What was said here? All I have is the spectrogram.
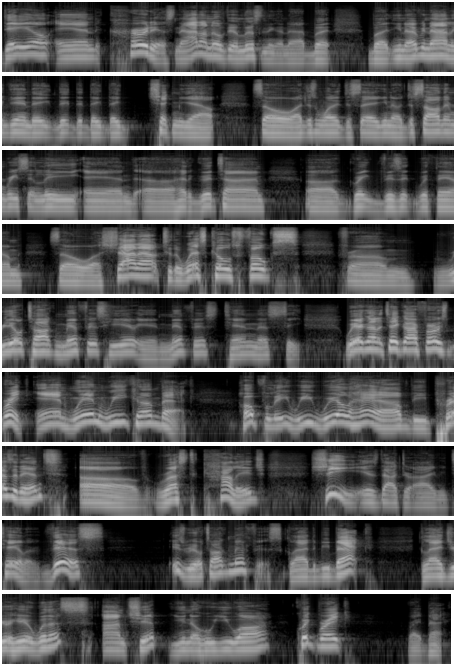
Dale, and Curtis. Now I don't know if they're listening or not, but but you know every now and again they they they, they check me out. So I just wanted to say you know just saw them recently and uh, had a good time. Uh, great visit with them. So uh, shout out to the West Coast folks from Real Talk Memphis here in Memphis, Tennessee. We're going to take our first break. And when we come back, hopefully we will have the president of Rust College. She is Dr. Ivy Taylor. This is Real Talk Memphis. Glad to be back. Glad you're here with us. I'm Chip. You know who you are. Quick break. Right back.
